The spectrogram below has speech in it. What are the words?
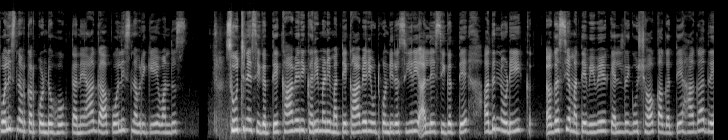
ಪೊಲೀಸ್ನವ್ರು ಕರ್ಕೊಂಡು ಹೋಗ್ತಾನೆ. ಆಗ ಪೊಲೀಸ್ನವರಿಗೆ ಒಂದು ಸೂಚನೆ ಸಿಗುತ್ತೆ. ಕಾವೇರಿ, ಕರಿಮಣಿ ಮತ್ತು ಕಾವೇರಿ ಉಟ್ಕೊಂಡಿರೋ ಸೀರೆ ಅಲ್ಲೇ ಸಿಗುತ್ತೆ. ಅದನ್ನು ನೋಡಿ ಅಗಸ್ಯ ಮತ್ತು ವಿವೇಕ್ ಎಲ್ರಿಗೂ ಶಾಕ್ ಆಗುತ್ತೆ. ಹಾಗಾದರೆ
